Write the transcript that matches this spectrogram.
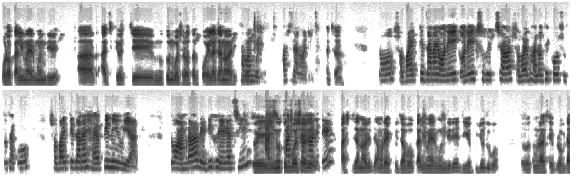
বড় কালী মায়ের মন্দিরে। আর আজকে হচ্ছে নতুন বছর অর্থাৎ পয়লা জানুয়ারি। ফার্স্ট জানুয়ারি। আচ্ছা। তো সবাইকে জানাই অনেক অনেক শুভেচ্ছা। সবাই ভালো থেকো সুস্থ থাকো। সবাইকে জানাই হ্যাপি নিউ ইয়ার তো আমরা রেডি হয়ে গেছি। তো এই নতুন বছরে ফার্স্ট জানুয়ারিতে আমরা একটু যাব কালী মায়ের মন্দিরে গিয়ে পুজো দেবো। তো তোমরা সেই ব্লগটা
